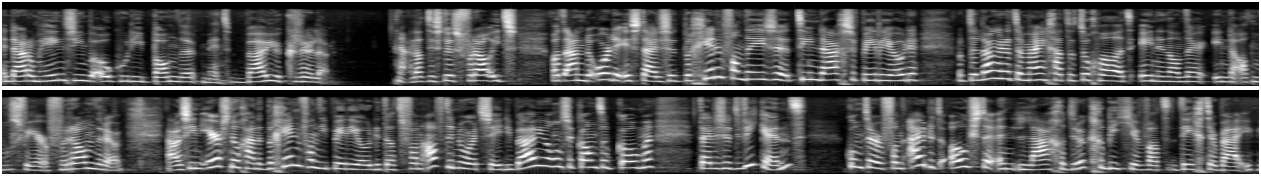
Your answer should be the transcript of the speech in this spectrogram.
En daaromheen zien we ook hoe die banden met buien krullen. Nou, dat is dus vooral iets wat aan de orde is tijdens het begin van deze tiendaagse periode. Op de langere termijn gaat er toch wel het een en ander in de atmosfeer veranderen. Nou, we zien eerst nog aan het begin van die periode dat vanaf de Noordzee die buien onze kant op komen. Tijdens het weekend komt er vanuit het oosten een lage drukgebiedje wat dichterbij.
